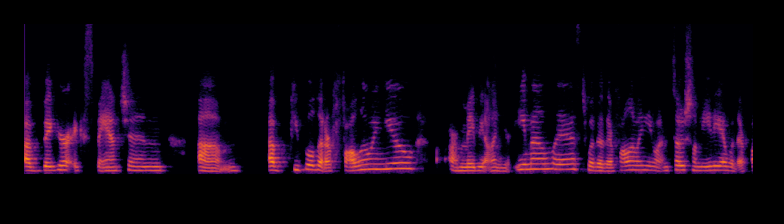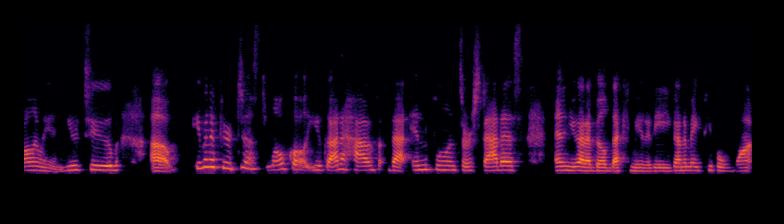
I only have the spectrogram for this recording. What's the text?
a bigger expansion um, of people that are following you or maybe on your email list, whether they're following you on social media, whether they're following you on YouTube, uh, even if you're just local, you got to have that influencer status and you got to build that community. You got to make people want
